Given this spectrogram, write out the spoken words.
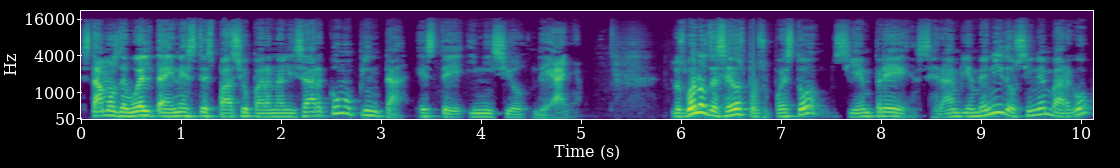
Estamos de vuelta en este espacio para analizar cómo pinta este inicio de año. Los buenos deseos, por supuesto, siempre serán bienvenidos. Sin embargo,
